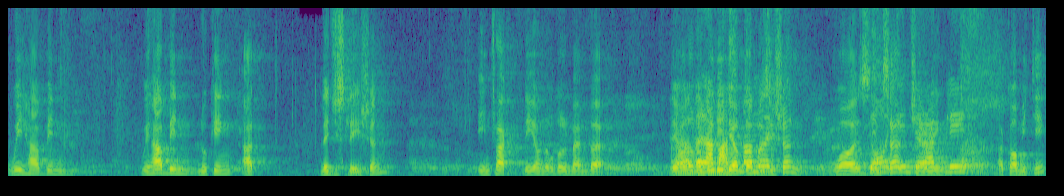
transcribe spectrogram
we have been, we have been looking at legislation. In fact, the honorable member, the Honorable leader of the opposition was himself chairing please. a committee.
